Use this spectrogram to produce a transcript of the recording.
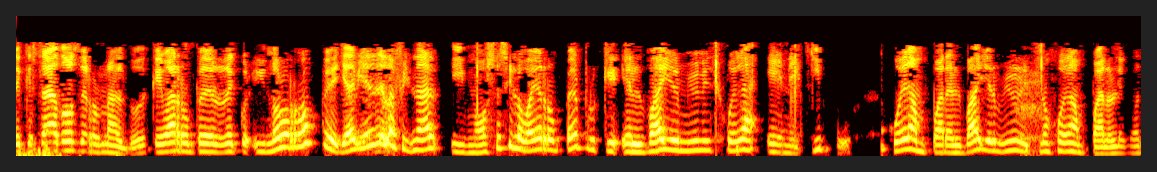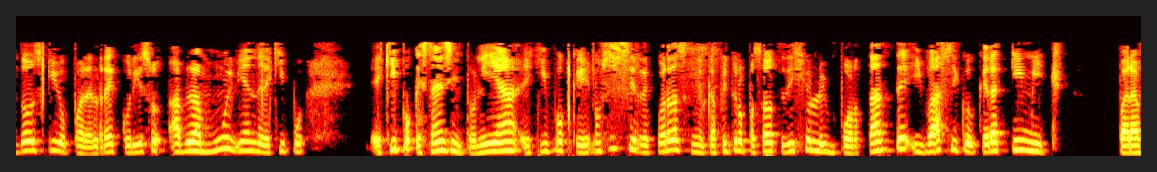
de que está a dos de Ronaldo, de que va a romper el récord, y no lo rompe. Ya viene la final, y no sé si lo vaya a romper, porque el Bayern Múnich juega en equipo. Juegan para el Bayern Múnich, no juegan para Lewandowski o para el récord, y eso habla muy bien del equipo equipo que está en sintonía, equipo que, no sé si recuerdas que en el capítulo pasado te dije lo importante y básico que era Kimmich para,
